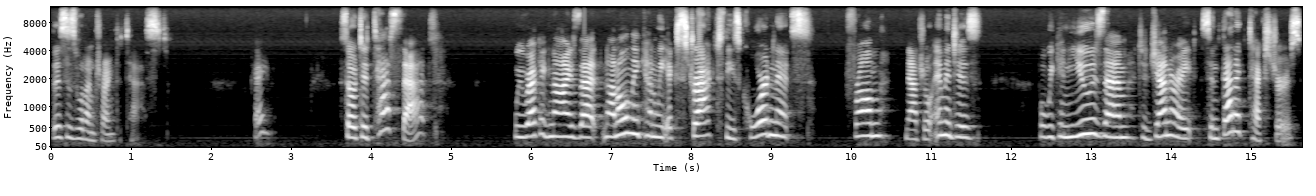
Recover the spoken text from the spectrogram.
This is what I'm trying to test. Okay? So to test that, we recognize that not only can we extract these coordinates from natural images, but we can use them to generate synthetic textures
